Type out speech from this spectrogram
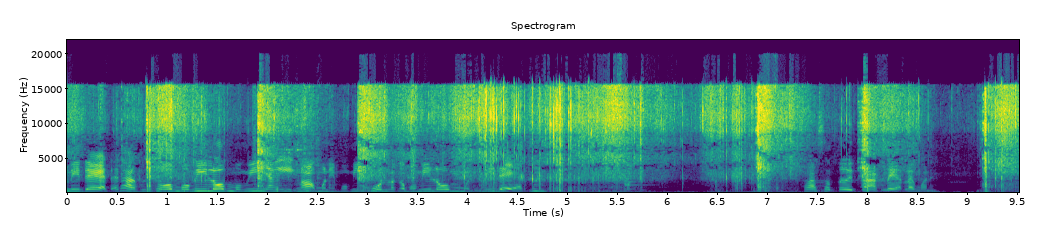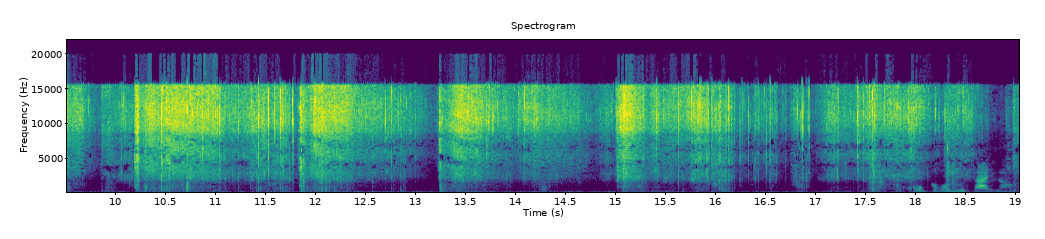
อนี้แดดได้อท่านผู้ชมบ่มีลมบ่มียังอีกเนาะมื้อนี้บ่มีคนแล้วก็บ่มีลมมือนี้มีแดดพาสเตอร์ตากแดดแล้วมื้อนคุบก็บ่มีใส่เนาะ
